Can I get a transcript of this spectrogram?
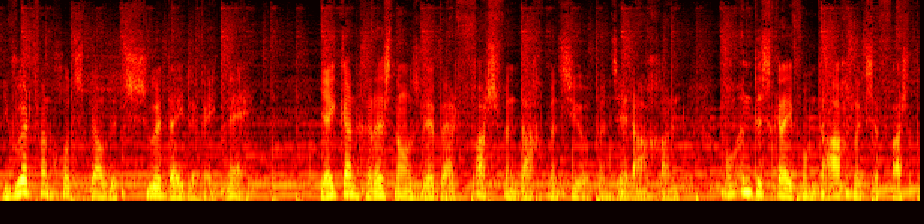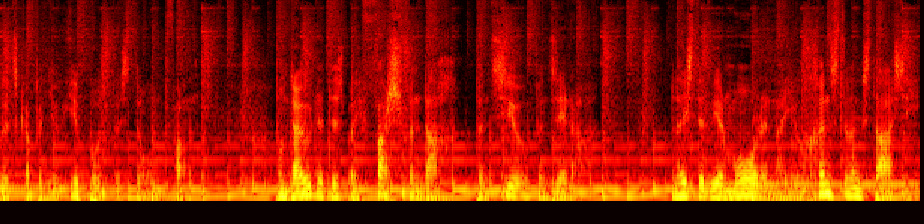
Die woord van God spel dit so duidelik uit, né? Nee. Jy kan gerus na ons webwerf varsvandag.co.za gaan om in te skryf om daaglikse vars boodskappe in jou e-posbus te ontvang. Onthou dit is by varsvandag.co.za. Luister weer môre na jou gunstelingstasie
